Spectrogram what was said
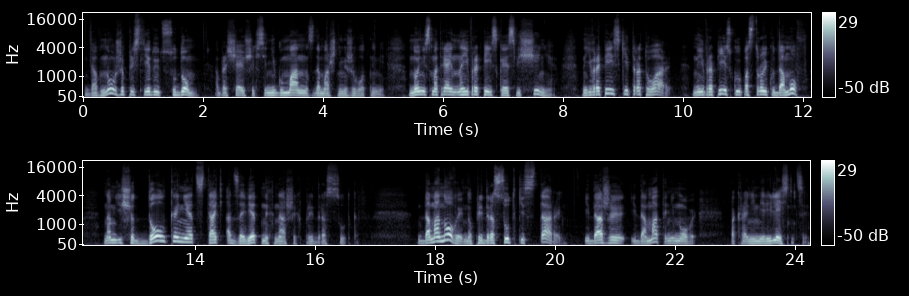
давно уже преследуют судом обращающихся негуманно с домашними животными. Но несмотря на европейское освещение, на европейские тротуары, на европейскую постройку домов, нам еще долго не отстать от заветных наших предрассудков. Дома новые, но предрассудки старые. И даже и дома-то не новые, по крайней мере лестницы.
